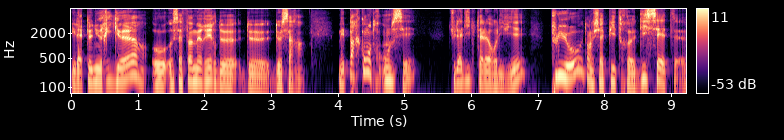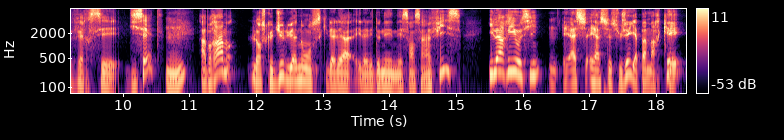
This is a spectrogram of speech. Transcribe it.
il a tenu rigueur au, au sa fameux rire de, de, Sarah. Mais par contre, on le sait, tu l'as dit tout à l'heure Olivier, plus haut, dans le chapitre 17, verset 17, mhm. Abraham, lorsque Dieu lui annonce qu'il allait, il allait donner naissance à un fils, il a ri aussi. Et à ce, sujet, il n'y a pas marqué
